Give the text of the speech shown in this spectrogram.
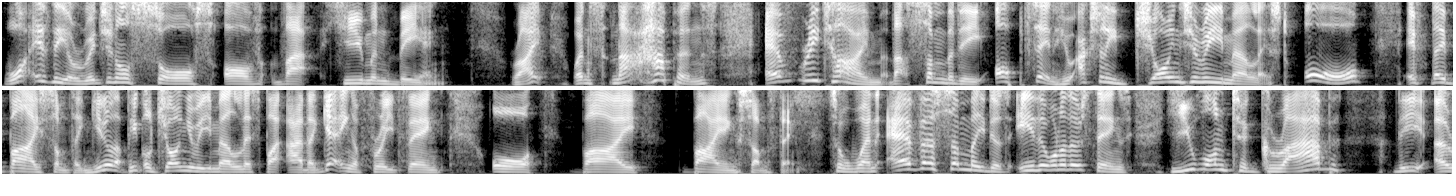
what is the original source of that human being? Right? When that happens, every time that somebody opts in who actually joins your email list, or if they buy something, you know that people join your email list by either getting a free thing or by buying something. So whenever somebody does either one of those things, you want to grab the uh,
